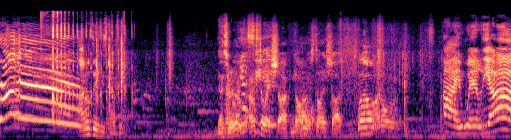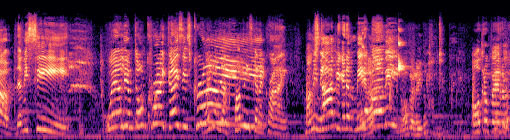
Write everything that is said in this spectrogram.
brother. I don't think he's happy. That's I don't know. Yes, I'm he still in shock. No, No. I'm still in shock. Well, I Well, don't. Hi, William. Let me see. William, don't cry, guys. He's crying. William, the puppy's gonna cry. Mommy, Stop, you're gonna meet a mommy. no, perrito. Otro perro.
